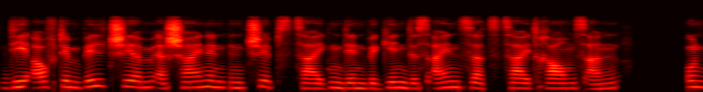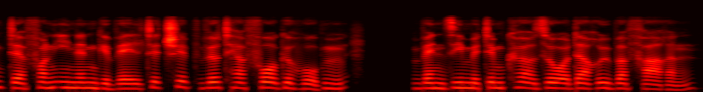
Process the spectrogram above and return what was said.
Die auf dem Bildschirm erscheinenden Chips zeigen den Beginn des Einsatzzeitraums an, und der von ihnen gewählte Chip wird hervorgehoben, wenn Sie mit dem Cursor darüber fahren.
